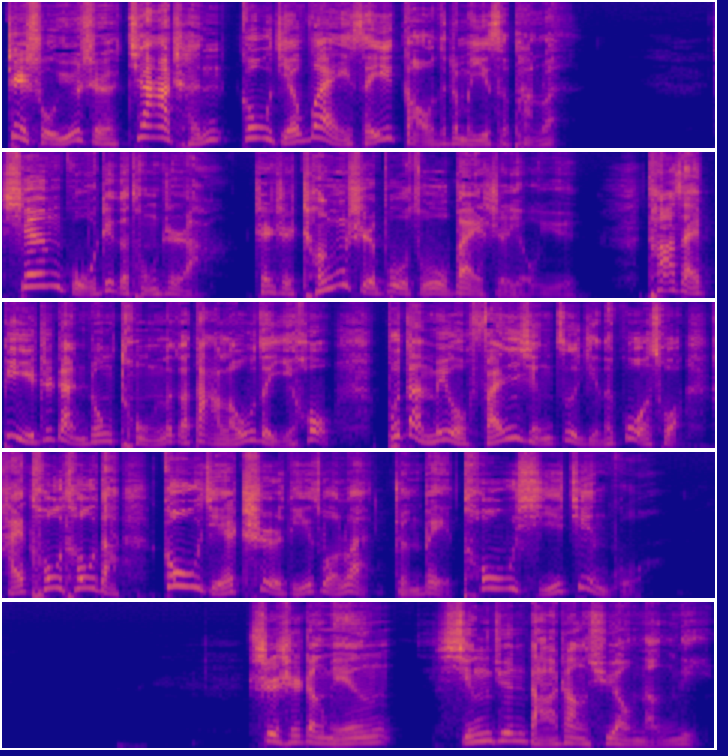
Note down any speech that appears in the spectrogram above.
这属于是家臣勾结外贼搞的这么一次叛乱。先谷这个同志啊，真是成事不足败事有余。他在邲之战中捅了个大娄子以后，不但没有反省自己的过错，还偷偷的勾结赤狄作乱，准备偷袭晋国。事实证明，行军打仗需要能力，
